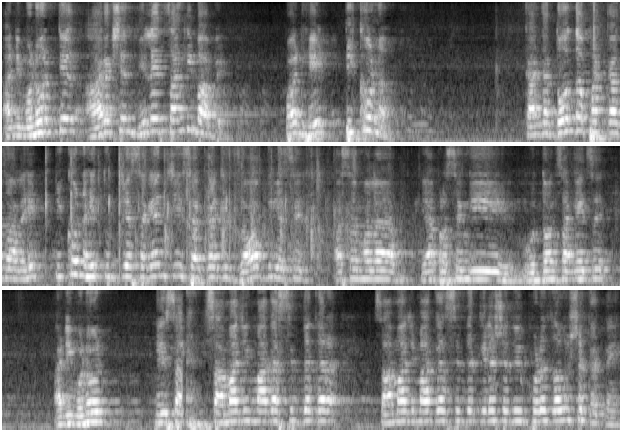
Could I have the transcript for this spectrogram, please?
आणि म्हणून ते आरक्षण दिले चांगली बाब आहे. पण हे टिकवणं कारण का दोनदा फटका झाला हे टिकवणं हे तुमच्या सगळ्यांची सरकारची जबाबदारी असेल असं मला या प्रसंगी मुद्दाम सांगायचंय आणि म्हणून हे सामाजिक मागास सिद्ध करा सामाजिक मागास सिद्ध केल्याशिवाय तुम्ही पुढे जाऊ शकत नाही.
